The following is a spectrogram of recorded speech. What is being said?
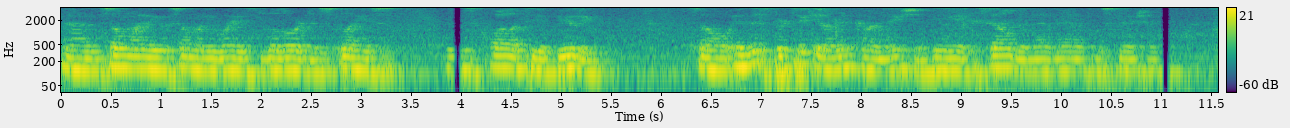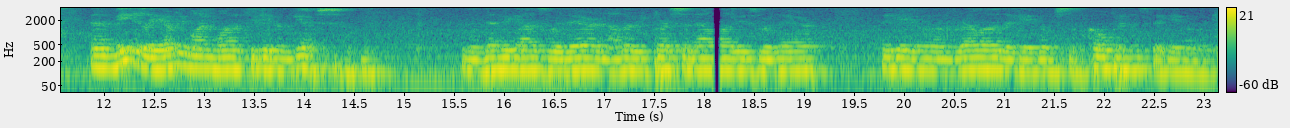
and so many, so many ways the Lord displays his quality of beauty. So in this particular incarnation, he excelled in that manifestation. And immediately everyone wanted to give him gifts. The demigods were there and other personalities were there. They gave him an umbrella, they gave him some kaupins, they gave him a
